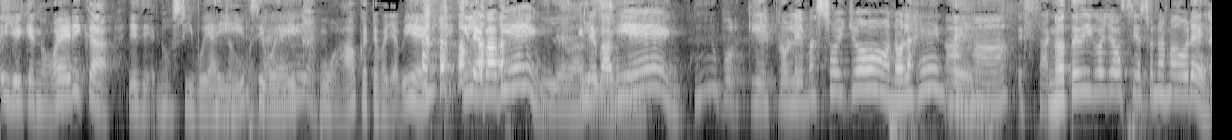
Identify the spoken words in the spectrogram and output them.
Y yo, y que no, Erika. Y dice, no, sí voy a ir, voy sí a voy a ir. ir. Wow, que te vaya bien. Y le va bien. Y le va y le va bien. Porque el problema soy yo, no la gente. Ajá, exacto. No te digo yo si eso no es madurez.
